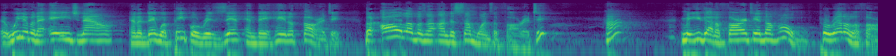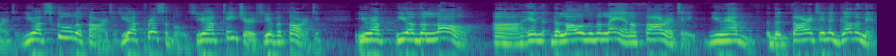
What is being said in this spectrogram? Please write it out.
We live in an age now and a day where people resent and they hate authority. But all of us are under someone's authority. Huh? I mean, you got authority in the home, parental authority. You have school authorities. You have principals. You have teachers. You have authority. You have, you have the law, uh, in the laws of the land, authority. You have the authority in the government.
